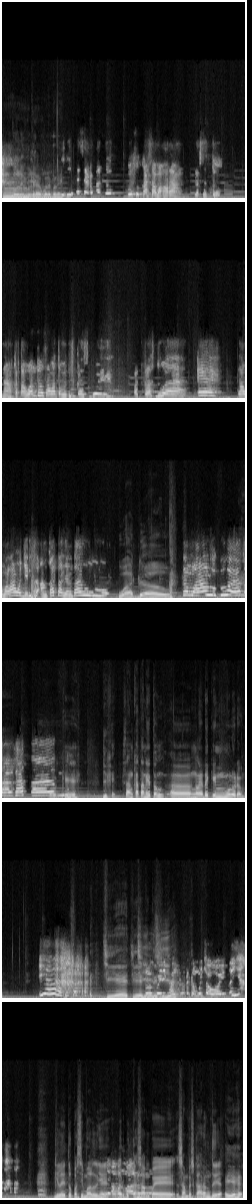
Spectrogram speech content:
Hmm, Boleh, boleh, kenapa, boleh. boleh. Jadi SMA tuh gue suka sama orang kelas satu. Nah ketahuan tuh sama temen sekelas gue pas kelas 2 Eh lama-lama jadi seangkatan yang tahu. Wadaw. Kan malu gue seangkatan. Oke. Jadi seangkatan itu eh, ngeledekin mulu dong. Iyalah. Cie, cie, Cie. Kalau gue di kantor ketemu cowok itu ya. Gila itu pasti malunya Ya ampun, berbekas malu. sampai sampai sekarang tuh ya. Iya.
